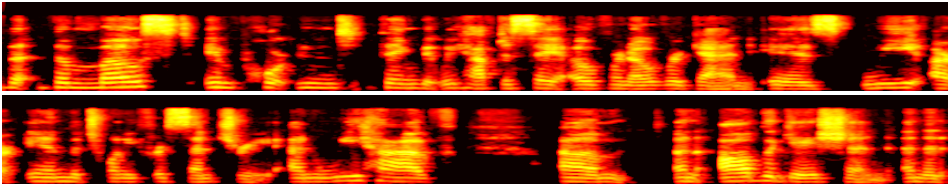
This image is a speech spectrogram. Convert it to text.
the, the most important thing that we have to say over and over again is we are in the 21st century and we have um, an obligation and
